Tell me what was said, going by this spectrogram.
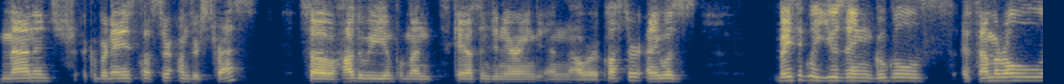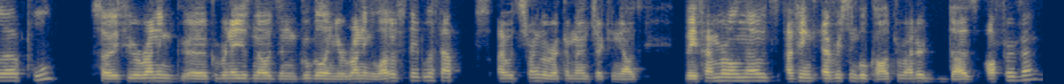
manage a Kubernetes cluster under stress. So how do we implement chaos engineering in our cluster? And it was basically using Google's ephemeral uh, pool. So if you're running uh, Kubernetes nodes in Google and you're running a lot of stateless apps, I would strongly recommend checking out the ephemeral nodes. I think every single cloud provider does offer them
